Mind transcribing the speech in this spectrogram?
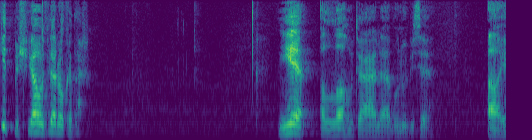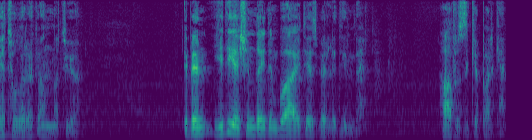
Gitmiş Yahudiler o kadar. Niye Allahu Teala bunu bize ayet olarak anlatıyor? E ben 7 yaşındaydım bu ayeti ezberlediğimde. Hafızlık yaparken.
